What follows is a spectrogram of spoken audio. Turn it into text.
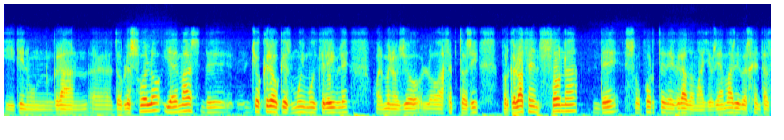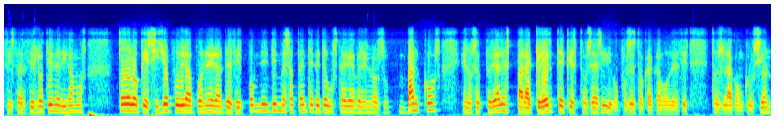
y tiene un gran eh, doble suelo y además de, yo creo que es muy muy creíble o al menos yo lo acepto así porque lo hace en zona de soporte de grado mayor y además divergente alcista. Es decir, lo tiene, digamos, todo lo que si yo pudiera poner, a decir, dime exactamente qué te gustaría ver en los bancos, en los sectoriales, para creerte que esto sea así. Digo, pues esto que acabo de decir. Entonces, la conclusión,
